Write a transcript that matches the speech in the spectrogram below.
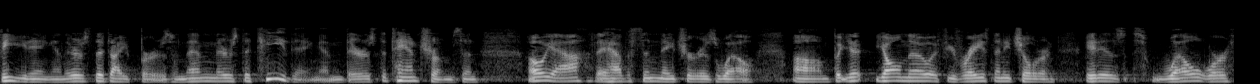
feeding, and there's the diapers, and then there's the teething, and there's the tantrums, and oh yeah, they have a sin nature as well. Um, but y- y'all know if you've raised any children, it is well worth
